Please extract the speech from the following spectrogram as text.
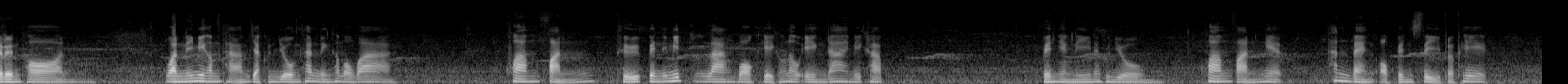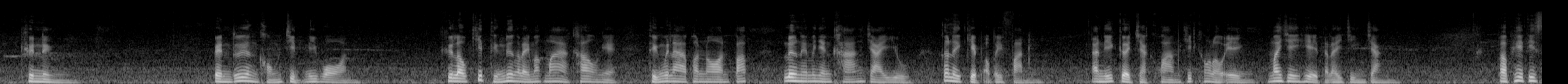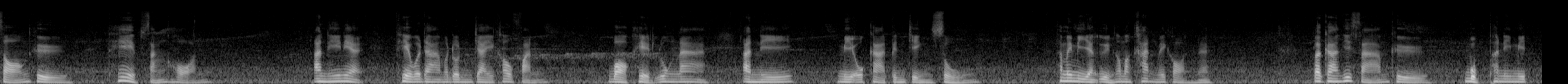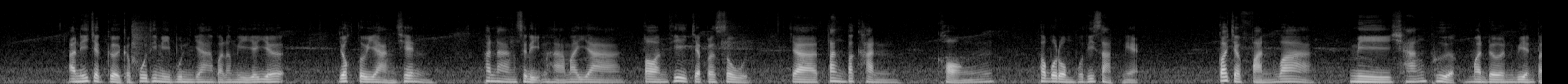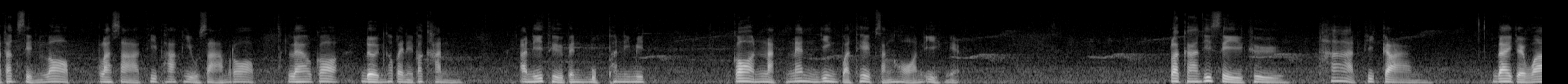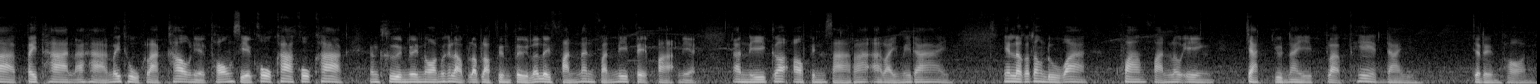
เจริญพร วันนี้มีคำถามจากคุณโยมท่านหนึ่งเข้ามาว่า ความฝันถือเป็นนิมิตลางบอกเหตุของเราเองได้ไหมครับ เป็นอย่างนี้นะคุณโยม ความฝันเนี่ยท่านแบ่งออกเป็น 4 ประเภท คือ 1. เป็นเรื่องของจิตนิวรณ์คือเราคิดถึงเรื่องอะไรมากๆเข้าเนี่ยถึงเวลาพอนอนปั๊บเรื่องนี้นมันยังค้างใจอยู่ ก็เลยเก็บเอาไปฝัน อันนี้เกิดจากความคิดของเราเอง ไม่ใช่เหตุอะไรจริงจัง ประเภทที่สองคือเทพสังหรณ์อันนี้เนี่ยเทวดามาดนใจเข้าฝัน บอกเหตุล่วงหน้า อันนี้มีโอกาสเป็นจริงสูง ถ้าไม่มีอย่างอื่นเข้ามาขั้นไว้ก่อนนะประการที่3คือบุพนิมิต อันนี้จะเกิดกับผู้ที่มีบุญญาบารมีเยอะๆ ยกตัวอย่างเช่น พระนางสิริมหามายาตอนที่จะประสูติจะตั้งพระคันของพระบรมโพธิสัตว์เนี่ยก็จะฝันว่า มีช้างเผือกมาเดินเวียนประทักษิณรอบปราสาทที่พักอยู่สามรอบ แล้วก็เดินเข้าไปในพระคัน อันนี้ถือเป็นบุพนิมิต ก็หนักแน่นยิ่งกว่าเทพสังหรณ์อีกเนี่ยประการทีสี่ 4 คือธาตุพิการ ได้แก่ว่าไปทานอาหารไม่ถูกหลักเข้าเนี่ยท้องเสียโคกคากโคกคากกลางคืนเลยนอนไม่หลับหลับหลับตื่นตื่นแล้วเลยฝันนั่นฝันนี่เปะปะเนี่ยอันนี้ก็เอาเป็นสาระอะไรไม่ได้งั้นเราก็ต้องดูว่าความฝันเราเอง จัดอยู่ในประเภทใดเจริญพร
